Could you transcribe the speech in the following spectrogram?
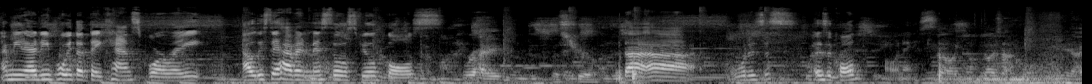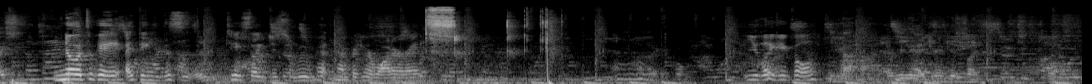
I mean, at any point that they can score, right? At least they haven't missed those field goals. Right. That's true. That uh, what is this? Is it cold? Oh, nice. No, no, it's not cool. You need ice. No, it's okay. I think this is, it tastes like just room temperature water, right? You like it cold? Yeah. Everything I drink is like cold.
